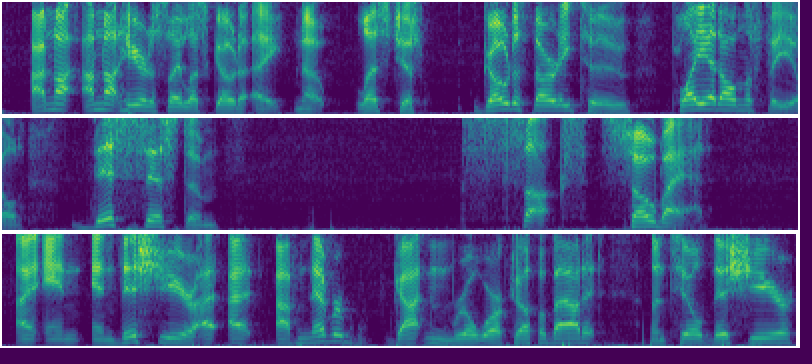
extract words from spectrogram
I'm not. I'm not here to say let's go to eight. No, let's just go to 32. Play it on the field. This system sucks so bad. I, and and this year I, I I've never gotten real worked up about it until this year,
